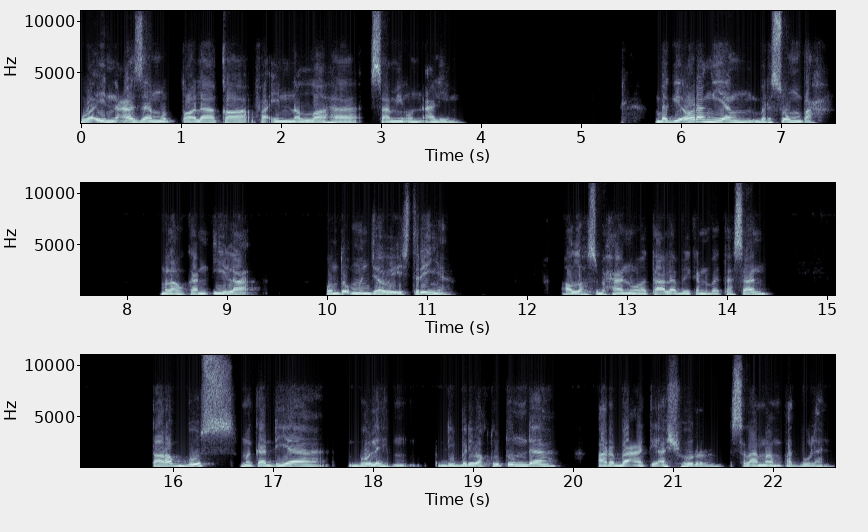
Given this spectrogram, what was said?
Wa in azamut talaqa fa innallaha sami'un alim. Bagi orang yang bersumpah melakukan ila untuk menjauhi istrinya, Allah Subhanahu wa taala berikan batasan tarabbus maka dia boleh diberi waktu tunda arba'ati ashur selama empat bulan.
